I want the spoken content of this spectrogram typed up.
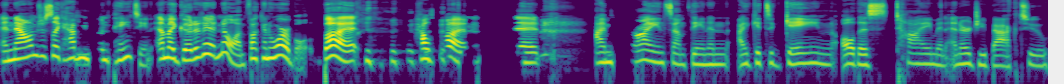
And now I'm just like having fun painting. Am I good at it? No, I'm fucking horrible. But how fun that I'm trying something and I get to gain all this time and energy back to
